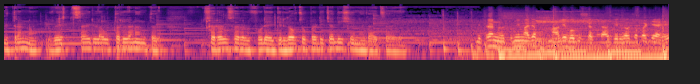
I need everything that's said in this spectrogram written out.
मित्रांनो वेस्ट साईडला उतरल्यानंतर सरळ सरळ पुढे गिरगाव चौपाटीच्या दिशेने जायचं आहे. मित्रांनो तुम्ही माझ्या मागे बघू शकता गिरगाव चौपाटी आहे.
